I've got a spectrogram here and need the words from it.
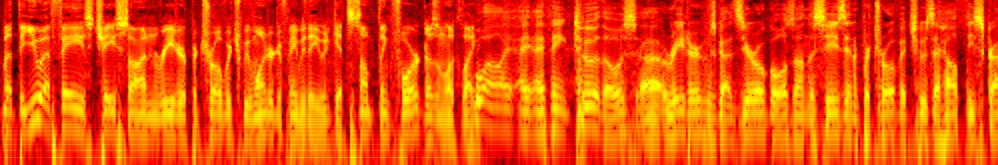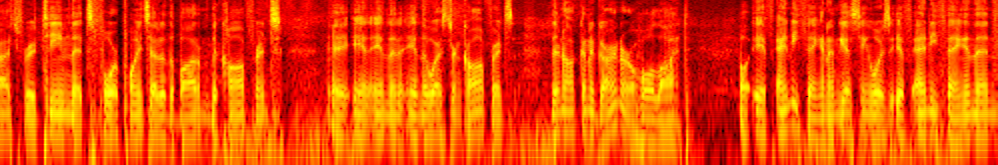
but the UFA's chase on Rieder Petrovic. We wondered if maybe they would get something for it. Doesn't look like. Well, I, I think two of those, uh, Rieder, who's got zero goals on the season, and Petrovic, who's a healthy scratch for a team that's four points out of the bottom of the conference uh, in, in the in the Western Conference, they're not going to garner a whole lot. Well, if anything, and I'm guessing it was if anything, and then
